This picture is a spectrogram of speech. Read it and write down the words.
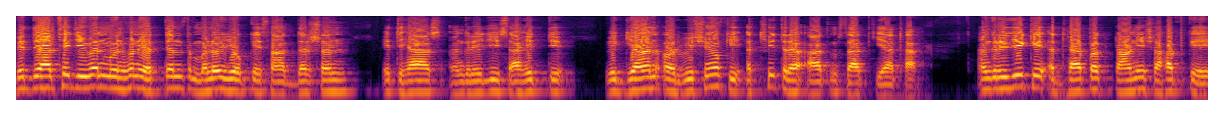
विद्यार्थी जीवन में उन्होंने अत्यंत मनोयोग के साथ दर्शन, इतिहास, अंग्रेज़ी साहित्य, विज्ञान और विषयों की अच्छी तरह आत्मसात किया था। अंग्रेज़ी के अध्यापक टानी साहब के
